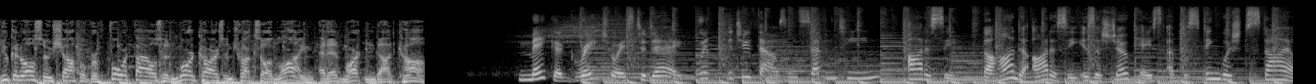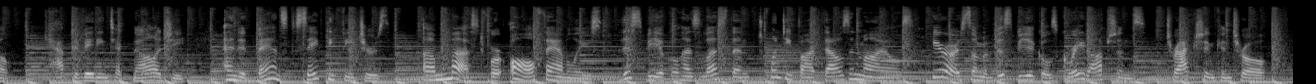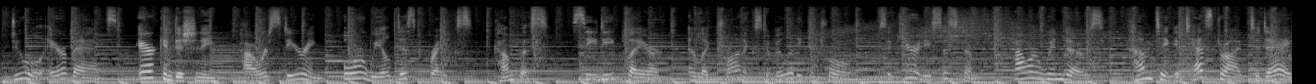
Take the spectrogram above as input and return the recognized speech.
You can also shop over 4,000 more cars and trucks online at edmartin.com. Make a great choice today with the 2017 Odyssey. The Honda Odyssey is a showcase of distinguished style, captivating technology, and advanced safety features. A must for all families. This vehicle has less than 25,000 miles. Here are some of this vehicle's great options. Traction control, dual airbags, air conditioning, power steering, four-wheel disc brakes, compass, CD player, electronic stability control, security system, power windows. Come take a test drive today.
